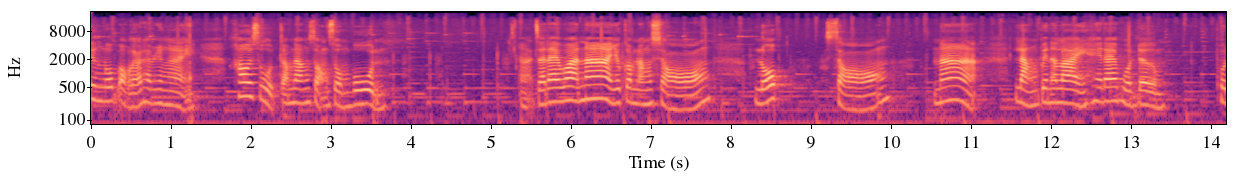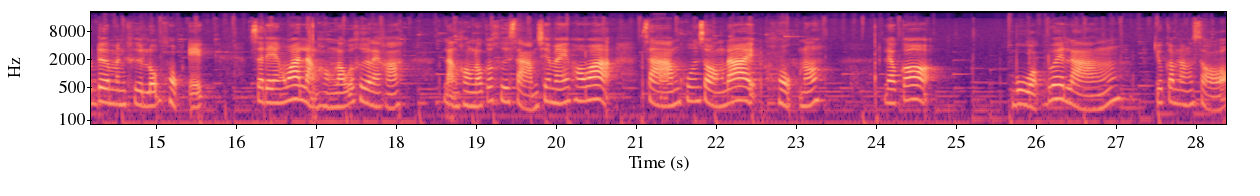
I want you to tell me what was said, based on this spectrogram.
ดึงลบออกแล้วทำยังไง เข้าสูตรกำลังสองสมบูรณ์อะจะได้ว่าหน้ายกกำลังสองลบสองหน้า หลังเป็นอะไรให้ได้พจน์เดิม จน์เดิมมันคือลบ 6x แสดงว่าหลังของเราก็คืออะไรคะ หลังของเราก็คือ 3 ใช่ไหม เพราะว่า 3 คูณ 2 ได้ 6 เนาะ แล้วก็บวกด้วยหลัง ยกกำลังสอง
